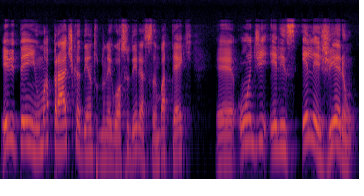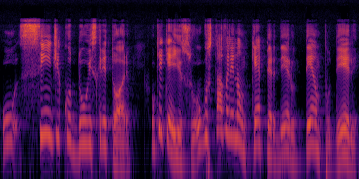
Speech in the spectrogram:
Ele tem uma prática dentro do negócio dele, a Sambatec, é, onde eles elegeram o síndico do escritório. O que, que, é isso? O Gustavo ele não quer perder o tempo dele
